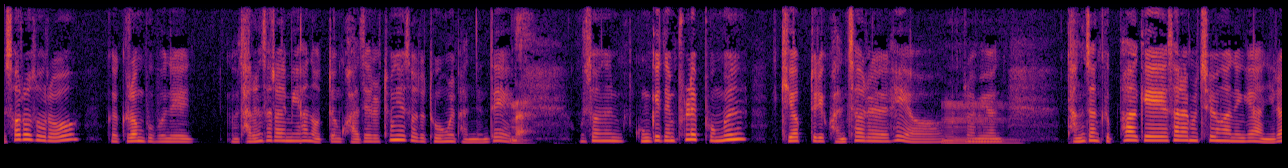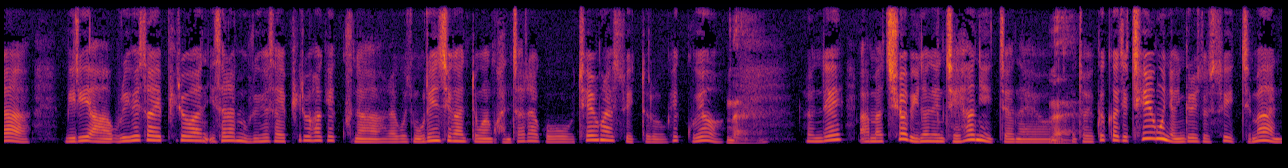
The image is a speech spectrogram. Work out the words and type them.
서로 서로 그 그런 부분에 다른 사람이 한 어떤 과제를 통해서도 도움을 받는데 네. 우선은 공개된 플랫폼을 기업들이 관찰을 해요. 음. 그러면 당장 급하게 사람을 채용하는 게 아니라 미리 아 우리 회사에 필요한 이 사람은 우리 회사에 필요하겠구나라고 좀 오랜 시간 동안 관찰하고 채용할 수 있도록 했고요. 네. 그런데 아마 취업 인원엔 제한이 있잖아요. 네. 저희 끝까지 채용은 연결해 줄 수 있지만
